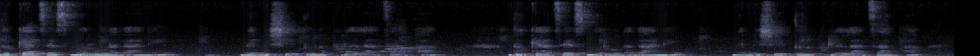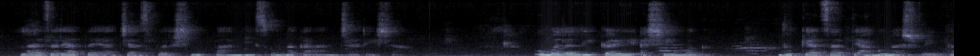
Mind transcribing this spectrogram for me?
धुक्याचे स्मरून गाणे निमिषेतून फुलला चाफा. धुक्याचे स्मरून गाणे निमिषेतून फुलला चाफा लाजऱ्या तयाच्या स्पर्शी पाने सोनकणांच्या रेषा. उमलली कळी अशी मग धुक्याचा त्यागुण श्वेत.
